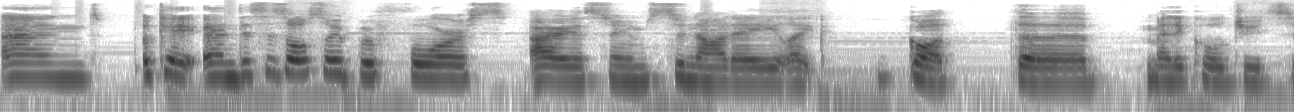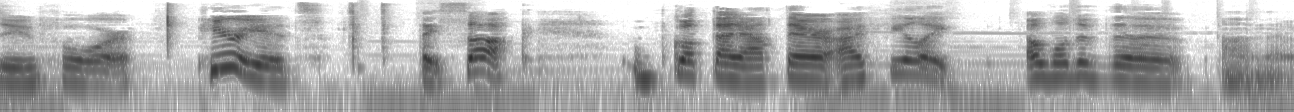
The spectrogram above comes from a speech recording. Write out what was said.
And okay, and this is also before I assume Tsunade like got the medical jutsu for periods. They suck. Got that out there. I feel like a lot of the I don't know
